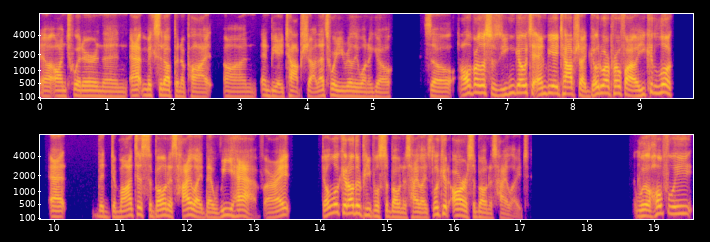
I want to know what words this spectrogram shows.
uh, on Twitter, and then at Mix It Up in a Pot on NBA Top Shot. That's where you really want to go. So all of our listeners, you can go to NBA Top Shot, go to our profile. You can look at the Domantas Sabonis highlight that we have. All right. Don't look at other people's Sabonis highlights. Look at our Sabonis highlight. We'll hopefully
